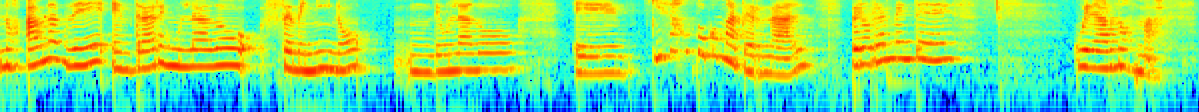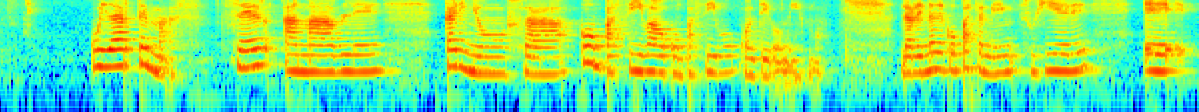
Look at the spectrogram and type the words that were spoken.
nos habla de entrar en un lado femenino, mm, de un lado eh, quizás un poco maternal, pero realmente es cuidarnos más, cuidarte más, ser amable, cariñosa, compasiva o compasivo contigo mismo. La reina de copas también sugiere eh,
